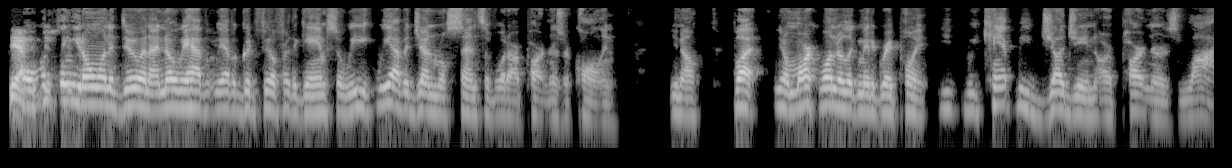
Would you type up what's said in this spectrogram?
yeah. Well, one thing you don't want to do, and I know we have we have a good feel for the game, so we we have a general sense of what our partners are calling, you know. But you know, Mark Wunderlich made a great point. You, we can't be judging our partners live.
